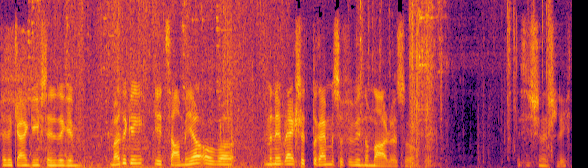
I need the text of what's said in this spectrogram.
Hätte kleine Gegenstände gegeben. Ich meine, da ging jetzt auch mehr, aber ich meine, eigentlich schon dreimal so viel wie normal, also. Das ist schon nicht schlecht.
